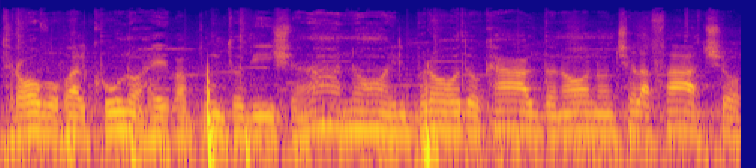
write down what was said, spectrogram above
trovo qualcuno che appunto dice no, no, il brodo caldo, no, non ce la faccio.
